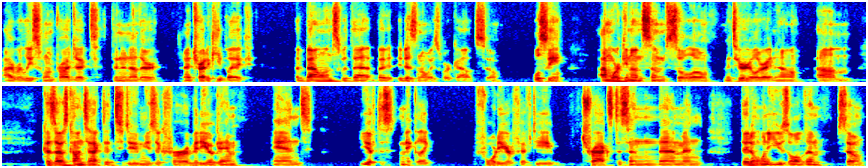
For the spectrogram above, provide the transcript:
I release one project, then another, and I try to keep like a balance with that, but it doesn't always work out. So we'll see. I'm working on some solo material right now Um, because I was contacted to do music for a video game, and you have to make like 40 or 50 tracks to send them, and they don't want to use all of them. So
